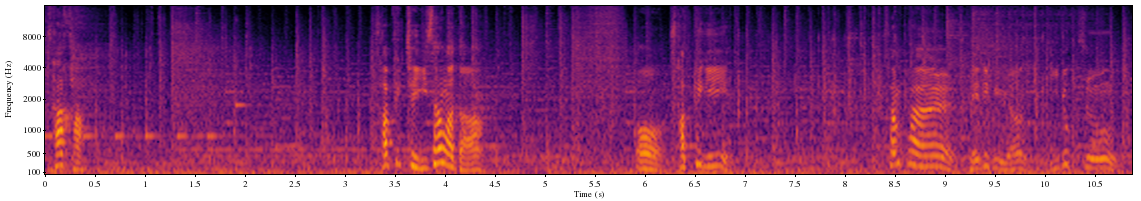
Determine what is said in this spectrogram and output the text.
4가. 4픽 쟤 이상하다. 어, 4픽이 38 대립이면 26중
